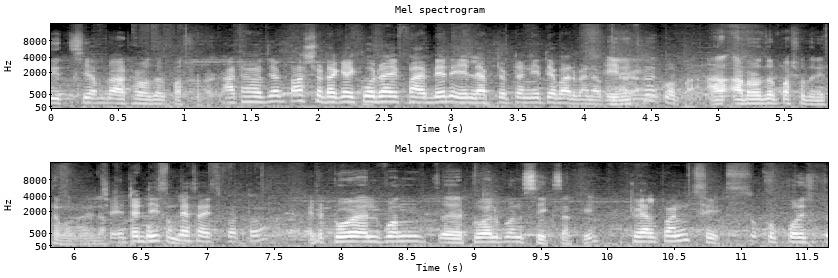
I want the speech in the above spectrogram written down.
দিচ্ছি আমরা আঠারো হাজার পাঁচশো টাকা। আঠারো হাজার পাঁচশো টাকায় কোরাই ফাইভের এই ল্যাপটপটা নিতে পারবেন আপনি। আঠারো হাজার পাঁচশো নিতে পারবে এই laptop। এটা ডিসপ্লে সাইজ কত? এটা twelve point twelve point six আর কি। টুয়েলভ পয়েন্ট সিক্স খুব পরিচিত।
